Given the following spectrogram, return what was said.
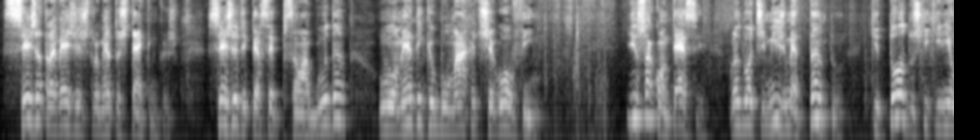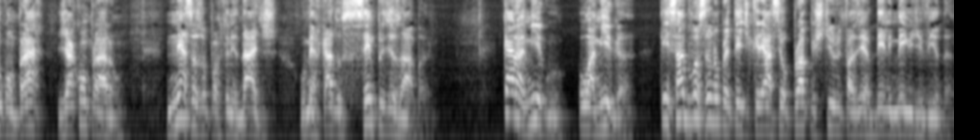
seja através de instrumentos técnicos, seja de percepção aguda, o momento em que o bull market chegou ao fim. Isso acontece quando o otimismo é tanto que todos que queriam comprar já compraram. Nessas oportunidades, o mercado sempre desaba. Caro amigo ou amiga, quem sabe você não pretende criar seu próprio estilo e fazer dele meio de vida.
